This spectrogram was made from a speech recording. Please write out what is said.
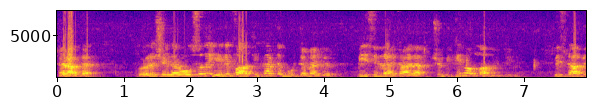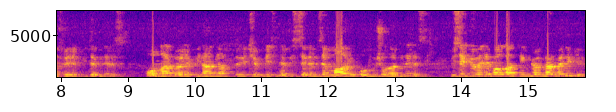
Herhalde böyle şeyler olsa da yeni fatihler de muhtemeldir. Biiznillahü Teala. Çünkü din Allah'ın dini. Biz taviz verip gidebiliriz. Onlar böyle plan yaptığı için biz nefislerimize mağlup olmuş olabiliriz. Bize güvenip Allah din göndermedi ki.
